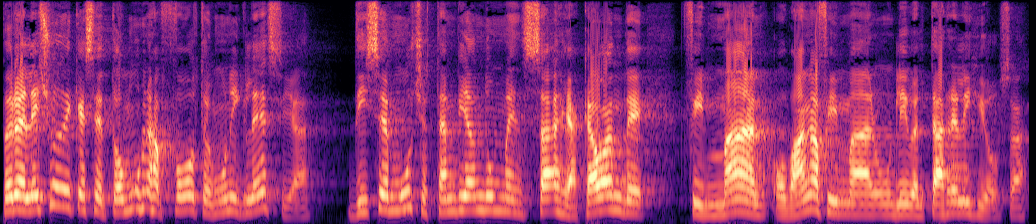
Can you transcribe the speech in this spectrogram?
Pero el hecho de que se tome una foto en una iglesia dice mucho, está enviando un mensaje. Acaban de firmar o van a firmar una libertad religiosa.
